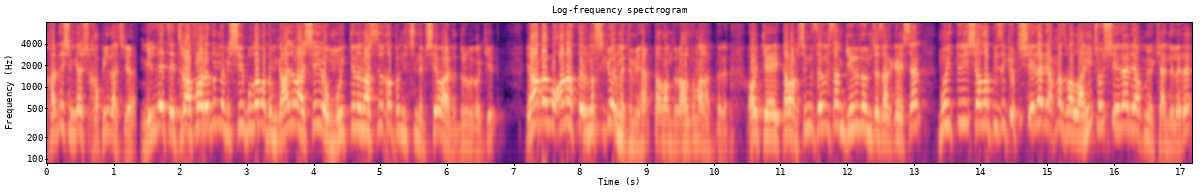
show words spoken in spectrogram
kardeşim gel şu kapıyı da aç ya. Millet etrafı aradım da bir şey bulamadım. Galiba şey yok. Muhittin'in açtığı kapının içinde bir şey vardı. Dur bir bakayım. Ya ben bu anahtarı nasıl görmedim ya? Tamam dur aldım anahtarı. Okey tamam şimdi sanırsam geri döneceğiz arkadaşlar. Muhittin inşallah bize kötü şeyler yapmaz vallahi hiç hoş şeyler yapmıyor kendileri.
